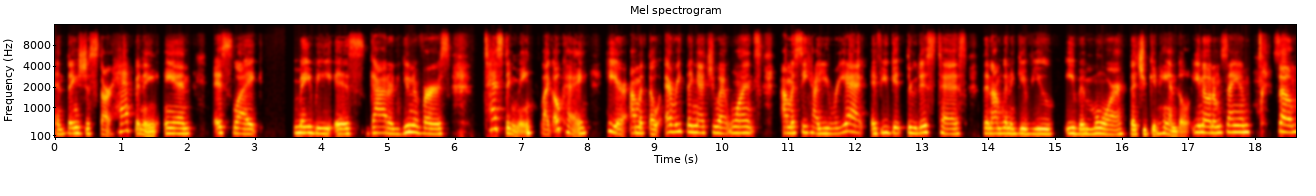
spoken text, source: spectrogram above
and things just start happening. And it's like maybe it's God or the universe testing me. Like okay here i'm gonna throw everything at you at once. I'm gonna see how you react. If you get through this test then i'm gonna give you even more that you can handle. You know what i'm saying? So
